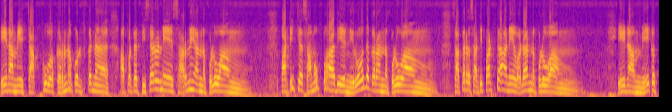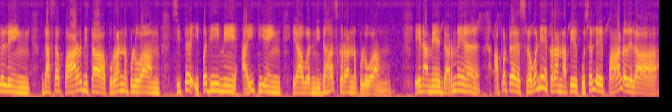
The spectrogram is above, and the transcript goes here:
එහෙනම් මේ චක්කුව කරනකොටන අපට තිසරණේ සරණ යන්න පුළුවන්. පටිච්ච සමුප්පාදය නිරෝධ කරන්න පුළුවන්. සතර සටිපට්ඨානය වඩන්න පුළුවන්. එහෙනම් මේක තුළින් දස පාරමිතා පුරන්න පුළුවන්. සිත ඉපදීමේ අයිතියෙන් එයාව නිදහස් කරන්න පුළුවන්. එහෙනම් මේ ධර්මය අපට ශ්‍රවණය කරන්න අපේ කුසලයේ පාළ වෙලා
